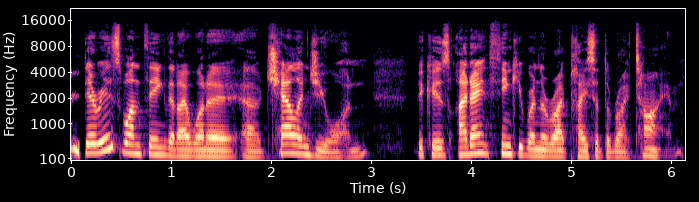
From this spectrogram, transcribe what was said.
there is one thing that I want to uh, challenge you on because I don't think you were in the right place at the right time.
